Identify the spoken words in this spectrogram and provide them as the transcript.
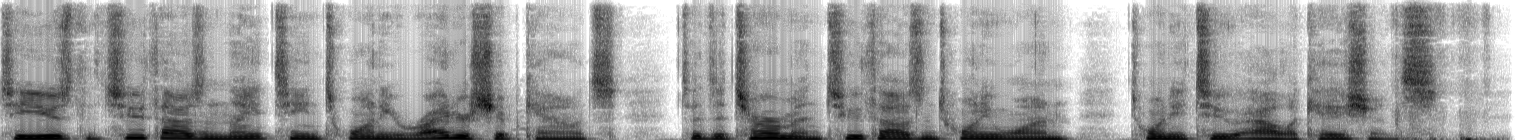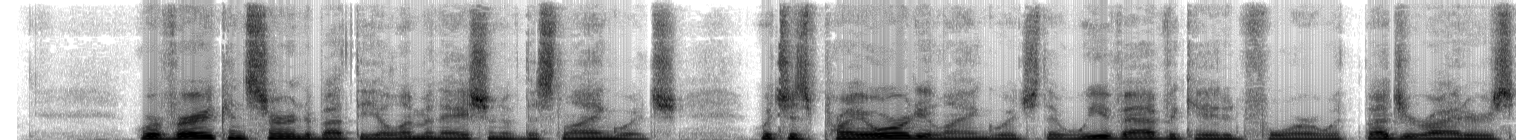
to use the 2019 20 ridership counts to determine 2021 22 allocations. We're very concerned about the elimination of this language, which is priority language that we've advocated for with budget writers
